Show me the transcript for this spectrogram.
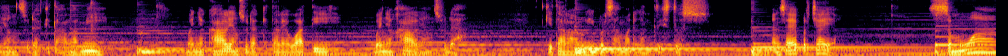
yang sudah kita alami Banyak hal yang sudah kita lewati Banyak hal yang sudah kita lalui bersama dengan Kristus. Dan saya percaya semua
